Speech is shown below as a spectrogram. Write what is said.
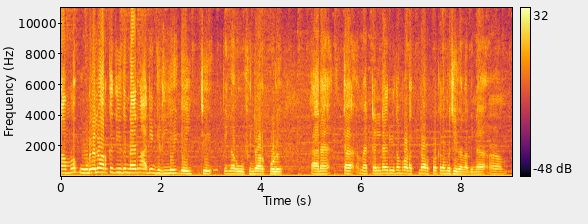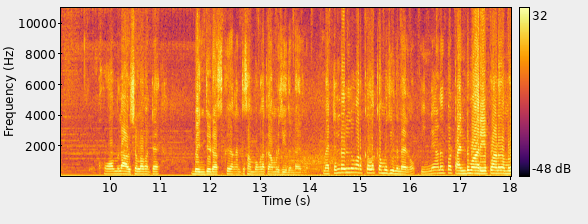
നമ്മൾ കൂടുതൽ വർക്ക് ചെയ്തിട്ടുണ്ടായിരുന്ന ആദ്യം ഗ്രില്ല് ഗേറ്റ് പിന്നെ റൂഫിന്റെ വർക്കുകൾ അങ്ങനെ മെറ്റലിന്റെ ഒരുവിധം പ്രൊഡക്റ്റിന്റെ വർക്കുകളൊക്കെ നമ്മൾ ചെയ്യുന്നതാണ്. പിന്നെ ഹോമിൽ ആവശ്യമുള്ള മറ്റേ ബെഞ്ച് ഡെസ്ക് അങ്ങനത്തെ സംഭവങ്ങളൊക്കെ നമ്മൾ ചെയ്തിട്ടുണ്ടായിരുന്നു. മെറ്റലിന്റെ ഒരുവിധം വർക്കുകളൊക്കെ നമ്മൾ ചെയ്യുന്നുണ്ടായിരുന്നു പിന്നെയാണ് ഇപ്പോൾ ട്രെൻഡ് മാറിയപ്പോഴാണ് നമ്മൾ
